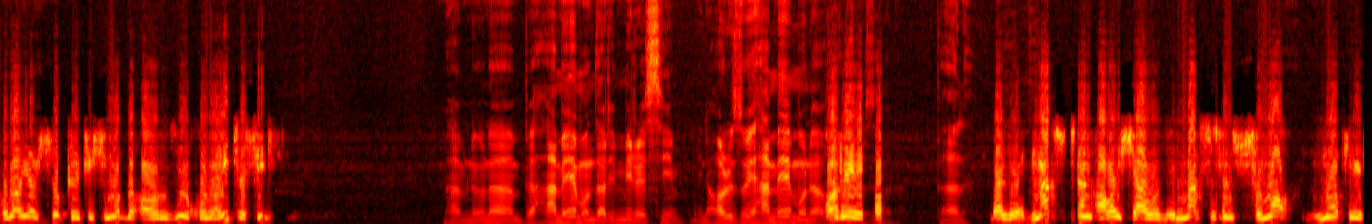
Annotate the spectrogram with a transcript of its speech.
خدایا شکر که شما به آرزوی خدایی رسیدید. ممنونم. به همه من داریم می‌رسیم. این آرزوی همه مونه آره. بله. بله. مخصوصا آقای شعبازی مخصوصا شما. ما که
